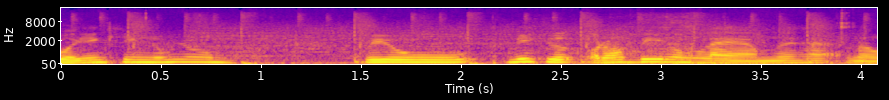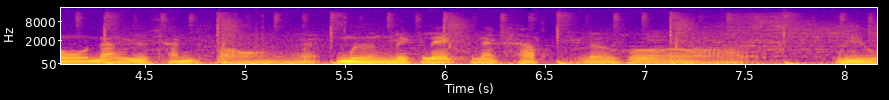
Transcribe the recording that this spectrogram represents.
วยจริงๆคุณผู้ชมวิวนี่คือร็อบบี้โรงแรมนะฮะเรานั่งอยู่ชั้นสองนะเมืองเล็กๆนะครับ แล้วก็วิว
